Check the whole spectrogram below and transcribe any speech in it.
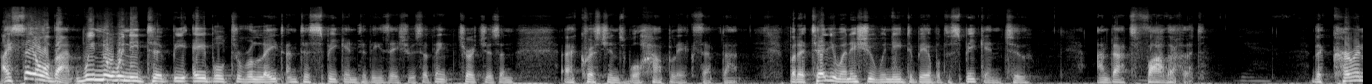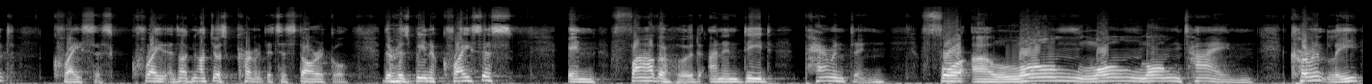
I say all that. We know we need to be able to relate and to speak into these issues. I think churches and uh, Christians will happily accept that. But I tell you an issue we need to be able to speak into, and that's fatherhood the current crisis, cri- it's not, not just current, it's historical. There has been a crisis in fatherhood and indeed parenting for a long, long, long time. Currently,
